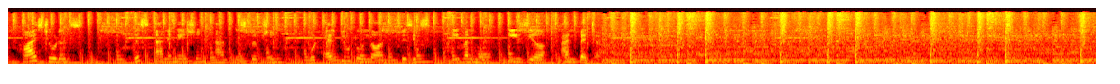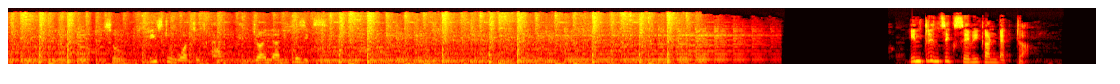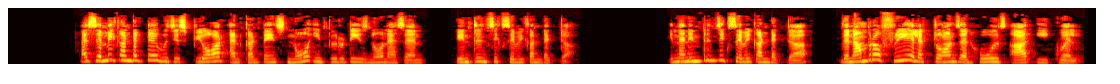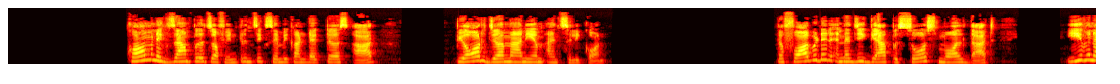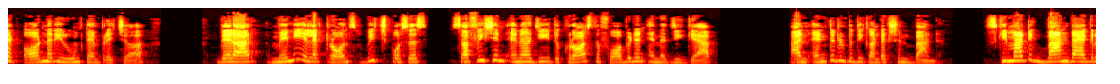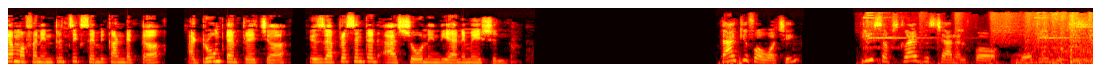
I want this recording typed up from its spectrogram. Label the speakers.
Speaker 1: Hi students, this animation and description would help you to learn physics even more easier and better. So please do watch it and enjoy learning physics. Intrinsic semiconductor a semiconductor which is pure and contains no impurity is known as an intrinsic semiconductor. In an intrinsic semiconductor, the number of free electrons and holes are equal. Common examples of intrinsic semiconductors are pure germanium and silicon. The forbidden energy gap is so small that even at ordinary room temperature, there are many electrons which possess sufficient energy to cross the forbidden energy gap and enter into the conduction band. Schematic band diagram of an intrinsic semiconductor at room temperature is represented as shown in the animation. Thank you for watching. Please subscribe this channel for more videos.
